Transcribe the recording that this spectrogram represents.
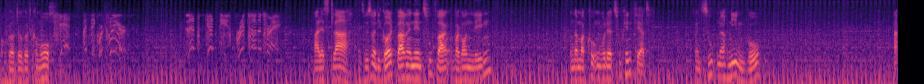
Oh Gott, oh Gott, komm hoch. Alles klar. Jetzt müssen wir die Goldbarren in den Zugwaggon legen. Und dann mal gucken, wo der Zug hinfährt. Ein Zug nach nirgendwo. Ah,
